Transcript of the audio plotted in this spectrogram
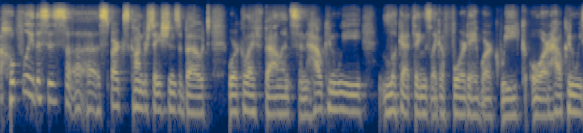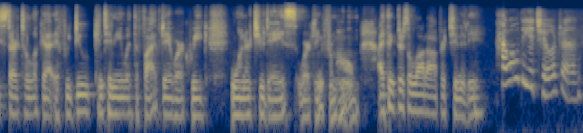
hopefully this is uh, sparks conversations about work-life balance and how can we look at things like a four-day work week or how can we start to look at if we do continue with the five-day work week one or two days working from home i think there's a lot of opportunity how old are your children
